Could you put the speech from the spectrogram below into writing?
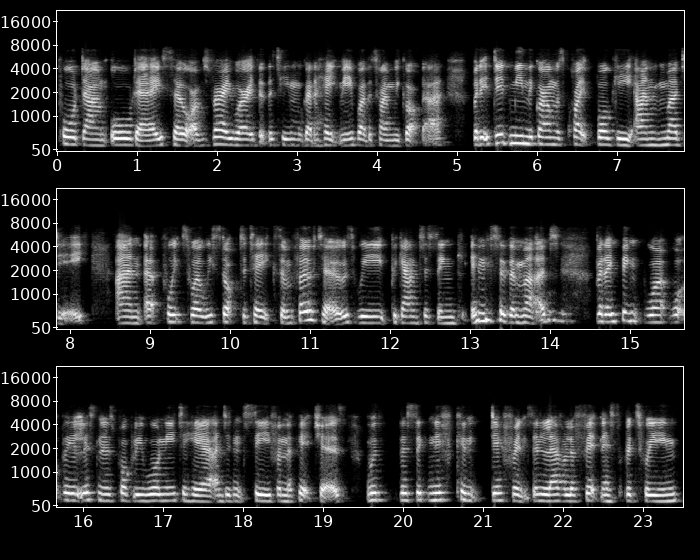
poured down all day. So I was very worried that the team were going to hate me by the time we got there. But it did mean the ground was quite boggy and muddy. And at points where we stopped to take some photos, we began to sink into the mud. Mm-hmm. But I think what, what the listeners probably will need to hear and didn't see from the pictures was the significant difference in level of fitness between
